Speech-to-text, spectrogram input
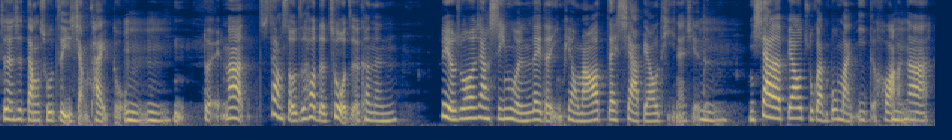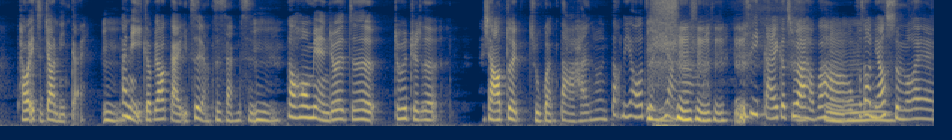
真的是当初自己想太多。嗯嗯嗯，对。那上手之后的挫折，可能例如说像新闻类的影片，我们要再下标题那些的。你下了标，主管不满意的话，那他会一直叫你改。嗯。那你一个标改一次、两次、三次，嗯，到后面你就会真的就会觉得想要对主管大喊说：“你到底要我怎样啊？你自己改一个出来好不好？我不知道你要什么哎。”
